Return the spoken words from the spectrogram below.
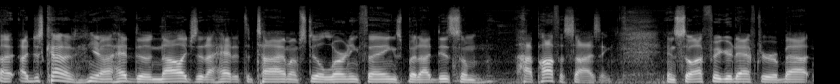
I, I just kind of, you know, I had the knowledge that I had at the time. I'm still learning things, but I did some hypothesizing. And so I figured after about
